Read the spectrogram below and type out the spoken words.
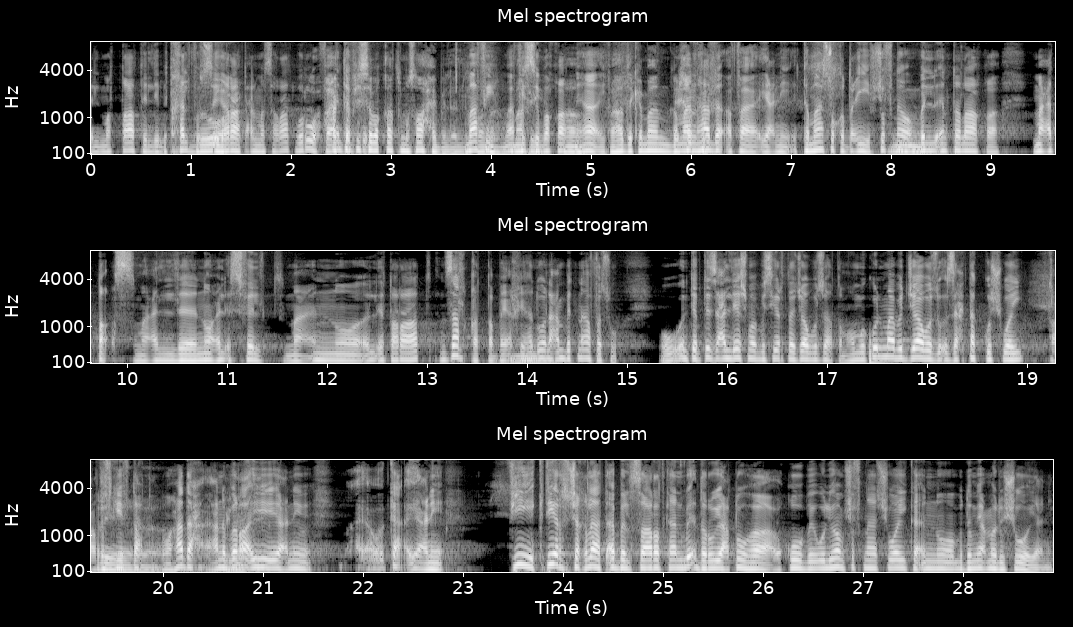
المطاط اللي بتخلفوا بروح. السيارات على المسارات بروح. فأنت حتى في سباقات مصاحبة ما في- ما في سباقات نهائي. فهذا كمان كمان. هذا فيعني تماسك ضعيف. شفنا مم. بالانطلاقة مع الطقس مع النوع الإسفلت مع إنه الإطارات انزلقت. طب يا أخي هدول عم بتنافسوا. وأنت بتزعل ليش ما بيصير تجاوزات طب هم كل ما بتجاوزوا إذا احتكوا شوي عرفت كيف تعطي هذا أنا برأيي يعني يعني في كتير شغلات قبل صارت كان بيقدروا يعطوها عقوبة. واليوم شفنا شوي كأنه بدهم يعملوا شو يعني.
